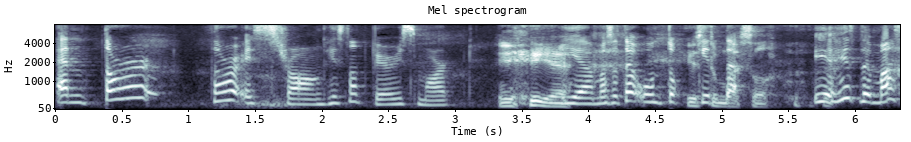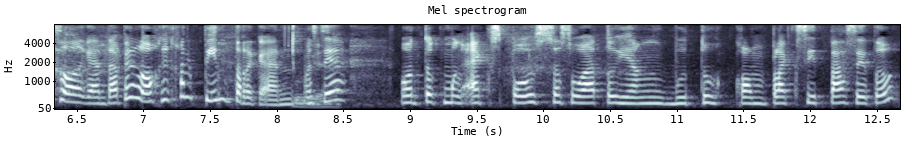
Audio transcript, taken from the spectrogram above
And Thor Thor is strong. He's not very smart. Iya Iya, maksudnya untuk He's the kita muscle. Iya, he's the muscle kan. Tapi Loki kan pinter kan. Maksudnya untuk mengekspos sesuatu yang butuh kompleksitas itu,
